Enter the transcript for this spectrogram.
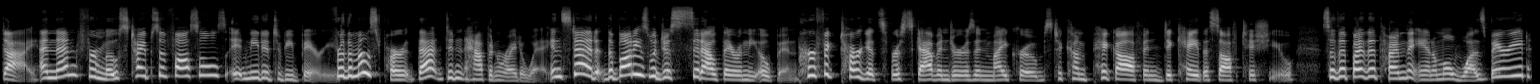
die. And then for most types of fossils, it needed to be buried. For the most part, that didn't happen right away. Instead, the bodies would just sit out there in the open, perfect targets for scavengers and microbes to come pick off and decay the soft tissue, so that by the time the animal was buried,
